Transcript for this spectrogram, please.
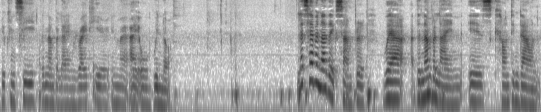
You can see the number line right here in my I.O. window. Let's have another example where the number line is counting down.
